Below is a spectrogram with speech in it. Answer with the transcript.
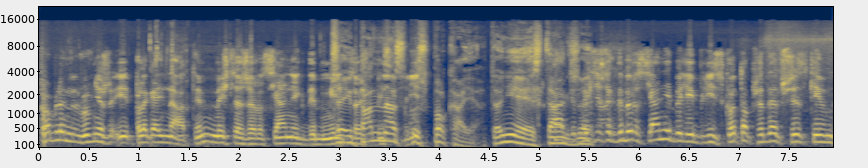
Problem również polega na tym, myślę, że Rosjanie, gdyby mieli Czyli coś... pan nas blisko, uspokaja. To nie jest tak, tak że... Myślę, że gdyby Rosjanie byli blisko, to przede wszystkim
